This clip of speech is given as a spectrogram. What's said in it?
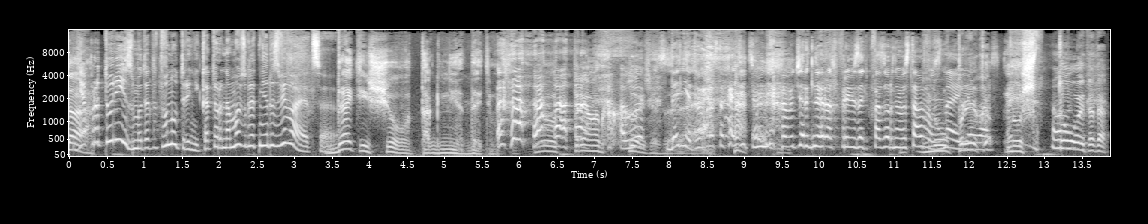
Да. Я про туризм, вот этот внутренний, который, на мой взгляд, не развивается. Дайте еще вот огне, дайте. Ну, прямо хочется. Да нет, вы просто хотите меня в очередной раз привязать к позорному столбу, ну, знаю я вас. Ну, что это?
